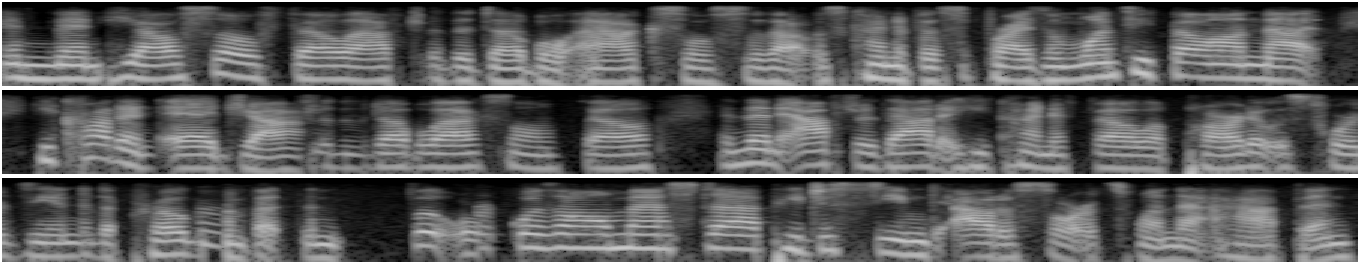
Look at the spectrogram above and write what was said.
And then he also fell after the double axle, so that was kind of a surprise. And once he fell on that, he caught an edge after the double axle and fell. And then after that, he kind of fell apart. It was towards the end of the program, but the footwork was all messed up. He just seemed out of sorts when that happened.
